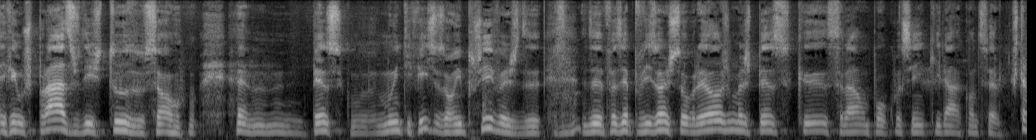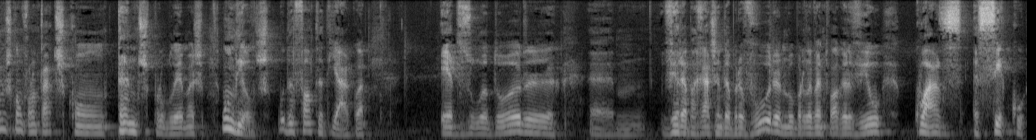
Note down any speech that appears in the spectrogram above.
enfim, os prazos disto tudo são, penso, muito difíceis ou impossíveis de, uhum. de fazer previsões sobre eles, mas penso que será um pouco assim que irá acontecer. Estamos confrontados com tantos problemas. Um deles, o da falta de água. É desolador uh, uh, ver a barragem da Bravura no Parlamento Algarvio quase a seco.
